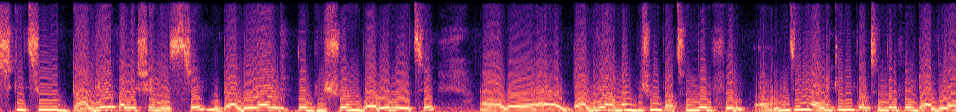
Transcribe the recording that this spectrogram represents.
বেশ কিছু ডালিয়া কালেকশন এসছে। ডালিয়ার তো ভীষণ বড় রয়েছে। আর ডালিয়া আমার ভীষণ পছন্দের ফুল। আমি জানি অনেকেরই পছন্দের ফুল ডালিয়া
